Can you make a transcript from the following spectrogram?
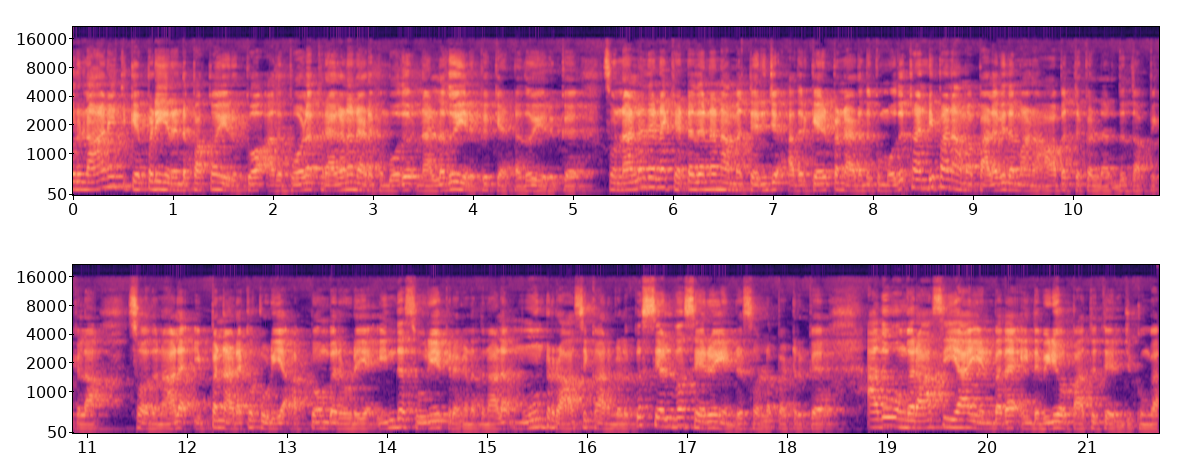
ஒரு நாணயத்துக்கு எப்படி இரண்டு பக்கம் இருக்கோ அது போல் கிரகணம் நடக்கும்போது நல்லதும் இருக்குது கெட்டதும் இருக்குது ஸோ நல்லது என்ன கெட்டது என்ன நம்ம தெரிஞ்சு அதற்கேற்ப நடந்துக்கும் போது கண்டிப்பாக நாம் பலவிதமான ஆபத்துக்கள்லேருந்து தப்பிக்கலாம். ஸோ அதனால் இப்போ நடக்கக்கூடிய அக்டோபருடைய இந்த சூரிய கிரகணத்தினால மூன்று ராசிக்காரங்களுக்கு செல்வம் சேரும் என்று சொல்லப்பட்டிருக்கு. அது உங்கள் ராசியா என்பதை இந்த வீடியோ பார்த்து தெரிஞ்சுக்குங்க.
